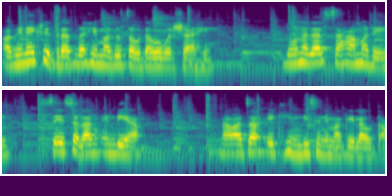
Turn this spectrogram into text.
अभिनय क्षेत्रातलं हे माझं चौदावं वर्ष आहे. दोन हजार सहामध्ये से सलाम इंडिया नावाचा एक हिंदी सिनेमा केला होता.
